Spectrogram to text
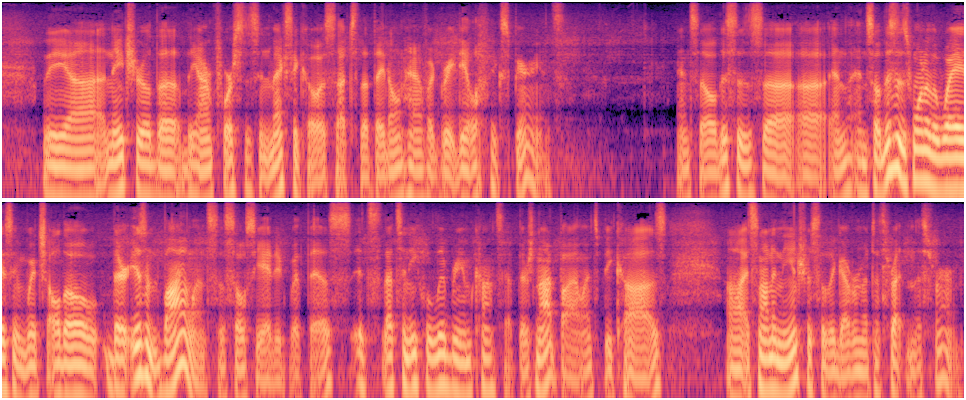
the uh, nature of the, the armed forces in Mexico is such that they don't have a great deal of experience. And so this is, uh, uh, and, and so this is one of the ways in which, although there isn't violence associated with this, it's that's an equilibrium concept. There's not violence because uh, it's not in the interest of the government to threaten this firm,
